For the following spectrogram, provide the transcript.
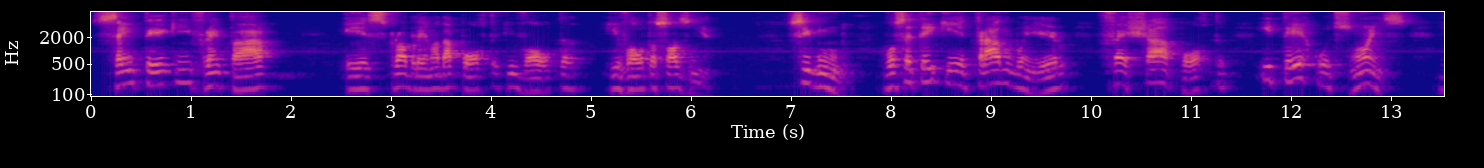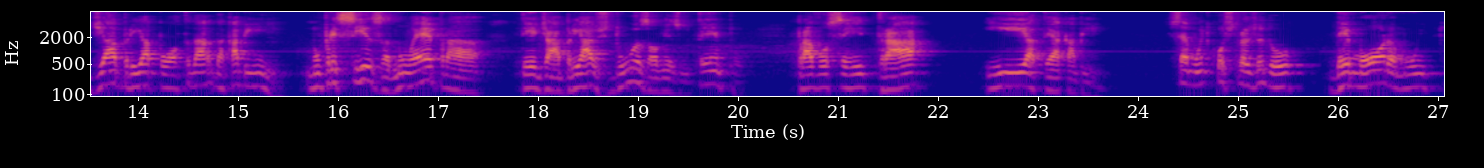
sem ter que enfrentar esse problema da porta que volta, que volta sozinha. Segundo, você tem que entrar no banheiro, fechar a porta e ter condições de abrir a porta da, da cabine. Não precisa, não é para ter de abrir as duas ao mesmo tempo para você entrar e ir até a cabine. Isso é muito constrangedor, demora muito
